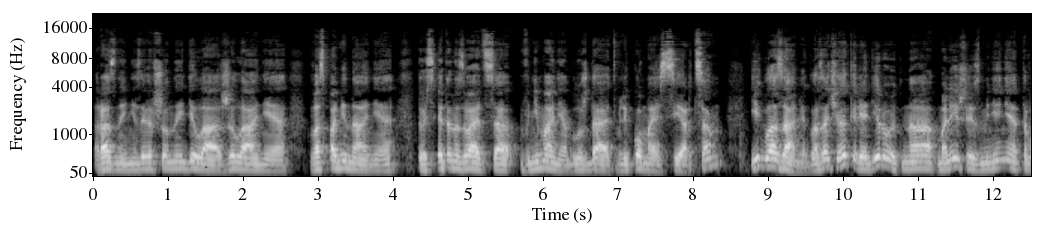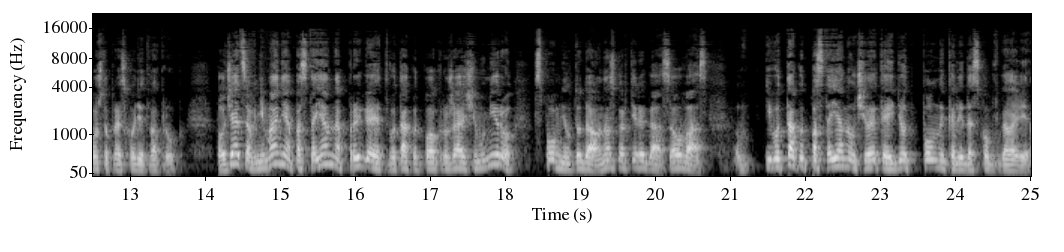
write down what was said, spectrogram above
разные незавершенные дела, желания, воспоминания. То есть это называется внимание блуждает, влекомое сердцем и глазами. Глаза человека реагируют на малейшие изменения того, что происходит вокруг. Получается, внимание постоянно прыгает вот так вот по окружающему миру, вспомнил туда, у нас квартиры газ, а у вас. И вот так вот постоянно у человека идет полный калейдоскоп в голове.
